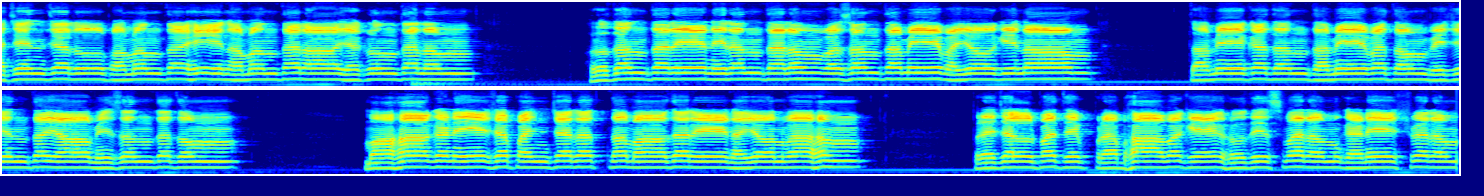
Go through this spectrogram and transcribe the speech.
अचिन्त्यरूपमन्तहीनमन्तराय कृन्तनम्। हृदन्तरे निरन्तरं वसन्तमेव योगिनाम् तमेकदन्तमेव तं विचिन्तयामि सन्ततम् महागणेशपञ्चरत्नमादरेण योन्वहं प्रजल्पतिप्रभावके हृदि स्मरं गणेश्वरम्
